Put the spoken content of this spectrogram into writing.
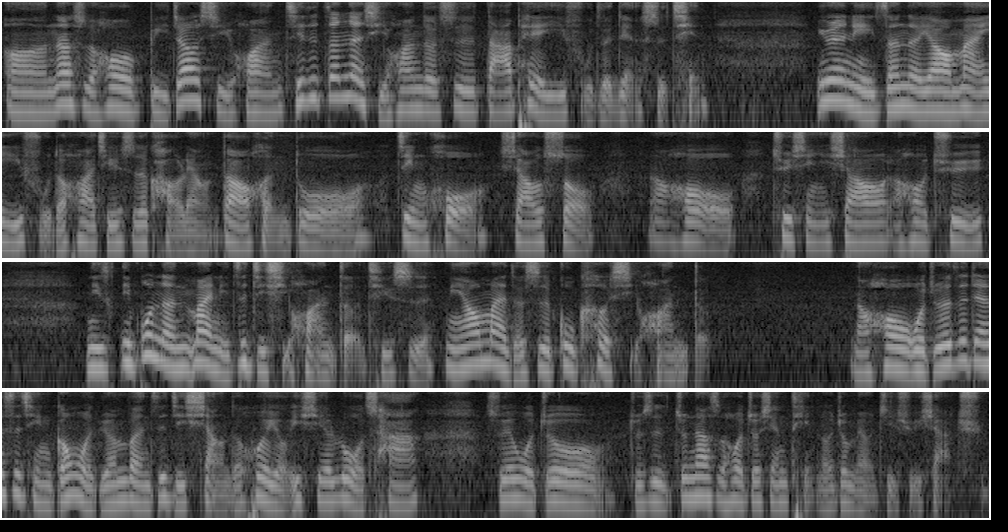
嗯，那时候比较喜欢，其实真正喜欢的是搭配衣服这件事情。因为你真的要卖衣服的话，其实考量到很多进货、销售，然后去行销，然后去你你不能卖你自己喜欢的，其实你要卖的是顾客喜欢的。然后我觉得这件事情跟我原本自己想的会有一些落差，所以我就就是就那时候就先停了，就没有继续下去。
